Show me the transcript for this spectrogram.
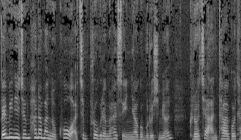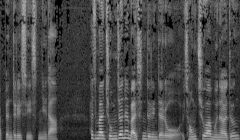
페미니즘 하나만 놓고 아침 프로그램을 할 수 있냐고 물으시면 그렇지 않다고 답변 드릴 수 있습니다. 하지만 좀 전에 말씀드린 대로 정치와 문화 등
